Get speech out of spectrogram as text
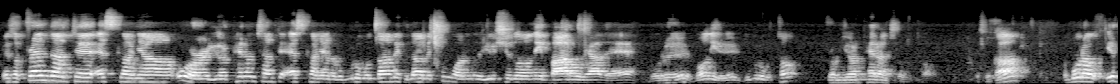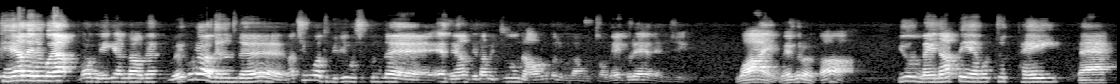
그래서 friend한테 ask하냐 or your parents한테 ask하냐라고 물어본 다음에 그 다음에 충고하는 거죠. You should only borrow 해야 돼. 뭐를? money를 누구로부터? From your parents로부터. 그러니까 뭐라고 이렇게 해야 되는 거야? 라고 얘기한 다음에 왜 그래야 되는데 나 친구한테 빌리고 싶은데에 대한 대답이 쭉 나오는 거죠. 그 다음부터 왜 그래야 되는지 Why? 왜 그럴까? You may not be able to pay back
